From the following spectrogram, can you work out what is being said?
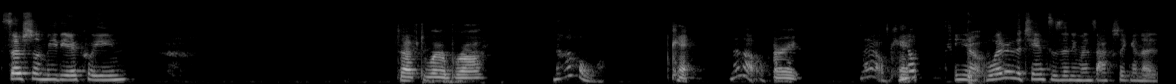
Social media queen. Do I have to wear a bra? No, Okay. no, All right. no. Okay. No. You know, what are the chances anyone's actually going to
